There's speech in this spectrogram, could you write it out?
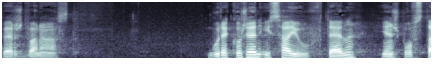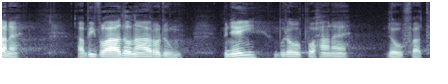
Verš 12. Bude kořen Isajův, ten, jenž povstane, aby vládl národům. V něj budou pohané doufat.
